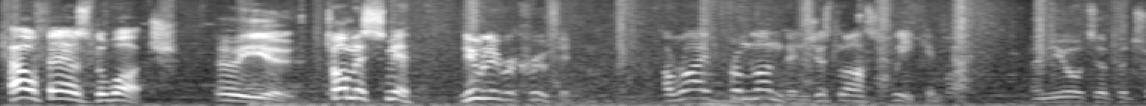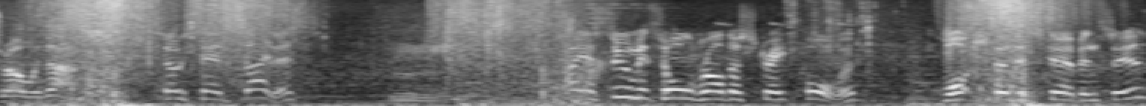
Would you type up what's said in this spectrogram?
How fares the watch? Who are you? Thomas Smith, newly recruited. Arrived from London just last week, in fact. And you're to patrol with us? So said Silas. Hmm. I assume it's all rather straightforward. Watch for disturbances,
